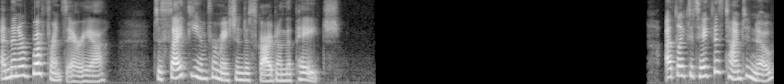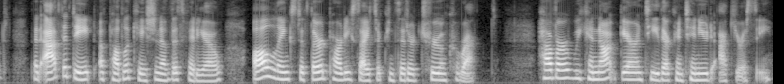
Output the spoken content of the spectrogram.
and then a reference area to cite the information described on the page. I'd like to take this time to note that at the date of publication of this video, all links to third-party sites are considered true and correct. However, we cannot guarantee their continued accuracy.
